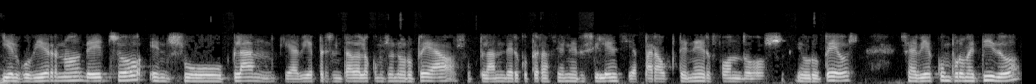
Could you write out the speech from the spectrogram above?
Y el gobierno, de hecho, en su plan que había presentado a la Comisión Europea, su plan de recuperación y resiliencia para obtener fondos europeos, se había comprometido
